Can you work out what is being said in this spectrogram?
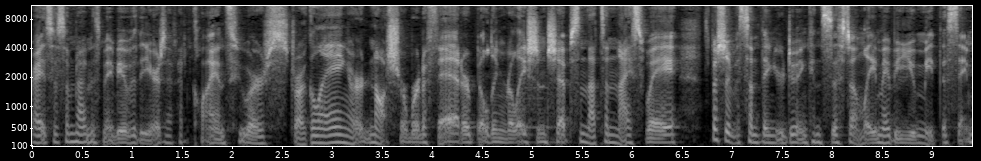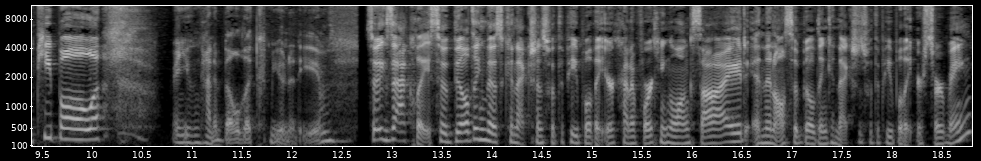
right? So sometimes maybe over the years, I've had clients who are struggling or not sure where to fit or building relationships. And that's a nice way, especially if it's something you're doing consistently. Maybe you meet the same people and you can kind of build a community. So exactly. So building those connections with the people that you're kind of working alongside and then also building connections with the people that you're serving.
